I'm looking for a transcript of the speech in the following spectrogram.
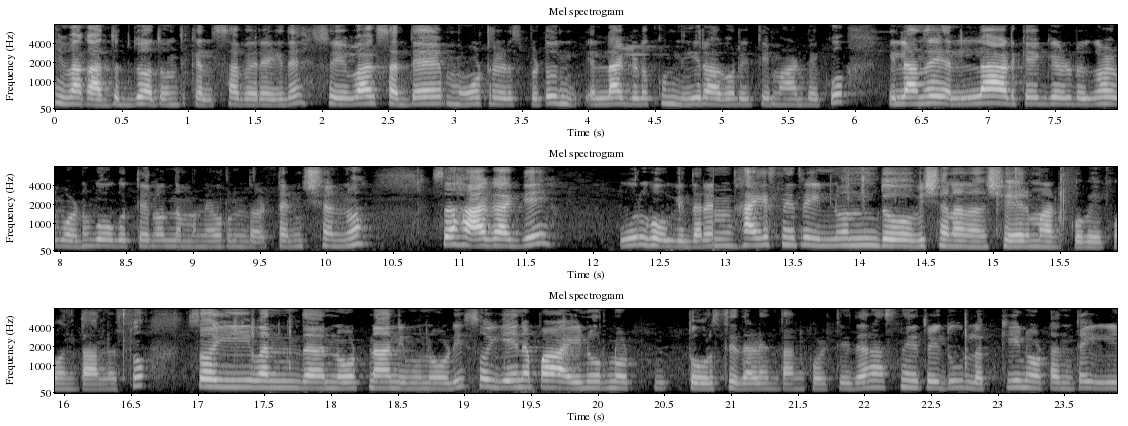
ಇವಾಗ ಅದ್ರದ್ದು ಅದೊಂದು ಕೆಲಸ ಬೇರೆ ಇದೆ. ಸೊ ಇವಾಗ ಸದ್ಯ ಮೋಟ್ರ್ ಇಳಿಸ್ಬಿಟ್ಟು ಎಲ್ಲ ಗಿಡಕ್ಕೂ ನೀರಾಗೋ ರೀತಿ ಮಾಡಬೇಕು. ಇಲ್ಲಾಂದರೆ ಎಲ್ಲ ಅಡಿಕೆ ಗಿಡಗಳು ಒಣಗೋಗುತ್ತೆ ಅನ್ನೋದು ನಮ್ಮ ಮನೆಯವ್ರೊಂದು ಟೆನ್ಷನ್ನು ಸೊ ಹಾಗಾಗಿ ಊರಿಗೆ ಹೋಗಿದ್ದಾರೆ. ಹಾಗೆ ಸ್ನೇಹಿತರೆ, ಇನ್ನೊಂದು ವಿಷಯನ ನಾನು ಶೇರ್ ಮಾಡ್ಕೋಬೇಕು ಅಂತ ಅನ್ನಿಸ್ತು. ಸೊ ಈ ಒಂದು ನೋಟ್ನ ನೀವು ನೋಡಿ. ಸೊ ಏನಪ್ಪ, ಐನೂರು ನೋಟ್ ತೋರಿಸ್ತಿದ್ದಾಳೆ ಅಂತ ಅನ್ಕೊಳ್ತಿದ್ದಾರೆ? ಸ್ನೇಹಿತರೆ, ಇದು ಲಕ್ಕಿ ನೋಟ್ ಅಂತೆ. ಈ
